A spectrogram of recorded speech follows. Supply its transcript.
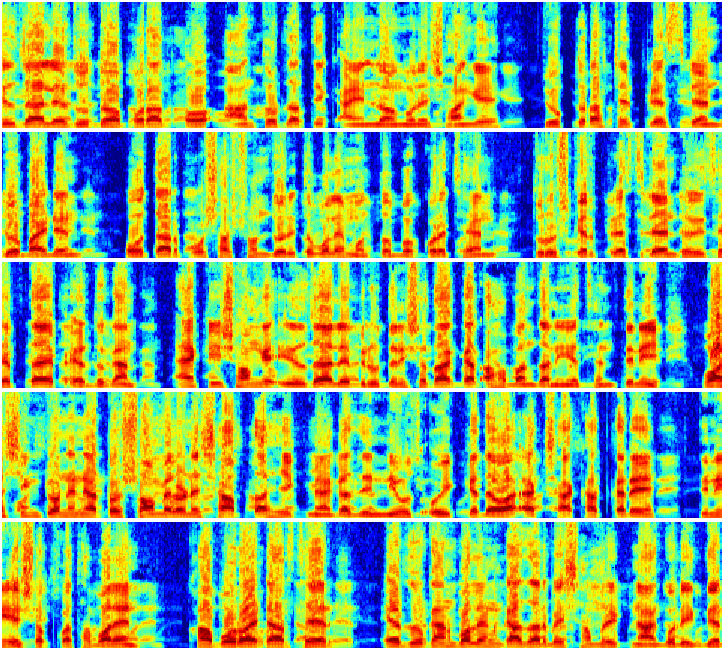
ইসরায়েলের যুদ্ধ অপরাধ ও আন্তর্জাতিক আইন লঙ্ঘনের সঙ্গে যুক্তরাষ্ট্রের প্রেসিডেন্ট জো বাইডেন ও তার প্রশাসন জড়িত বলে মন্তব্য করেছেন তুরস্কের প্রেসিডেন্ট রিসেপ তাইপ এরদোগান। একই সঙ্গে ইসরায়েলের বিরুদ্ধে নিষেধাজ্ঞার আহ্বান জানিয়েছেন তিনি। ওয়াশিংটনে ন্যাটো সম্মেলনে সাপ্তাহিক ম্যাগাজিন নিউজ উইককে দেওয়া এক সাক্ষাৎকারে তিনি এসব কথা বলেন। খবর রয়টার্সের এরদোগান বলেন গাজার বেসামরিক নাগরিকদের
